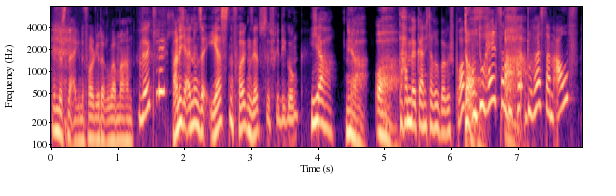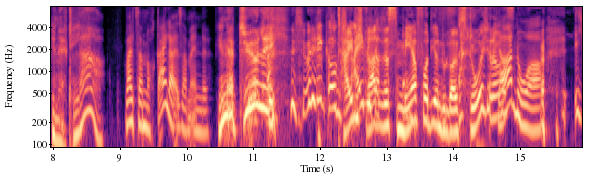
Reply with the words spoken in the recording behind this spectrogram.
Wir müssen eine eigene Folge darüber machen. Wirklich? War nicht eine unserer ersten Folgen Selbstbefriedigung? Ja. Ja. Oh. Da haben wir gar nicht darüber gesprochen. Doch. Und du hältst dann, du hör- du hörst dann auf, Ja, na klar. weil es dann noch geiler ist am Ende. Ja, natürlich. Entschuldigung. Teile ich gerade das Meer vor dir und du läufst durch, oder Ja, was? Noah. Ich,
